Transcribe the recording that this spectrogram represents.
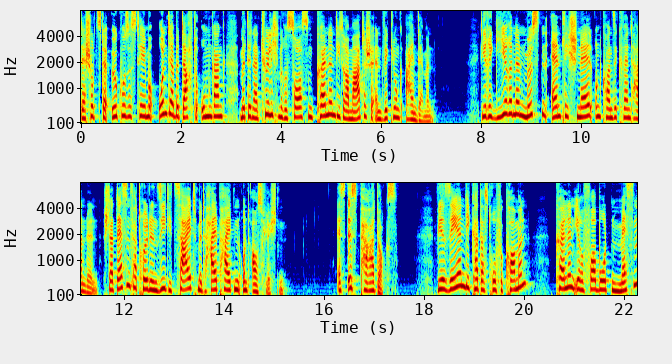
der Schutz der Ökosysteme und der bedachte Umgang mit den natürlichen Ressourcen können die dramatische Entwicklung eindämmen. Die Regierenden müssten endlich schnell und konsequent handeln. Stattdessen vertrödeln sie die Zeit mit Halbheiten und Ausflüchten. Es ist paradox. Wir sehen die Katastrophe kommen, können ihre Vorboten messen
